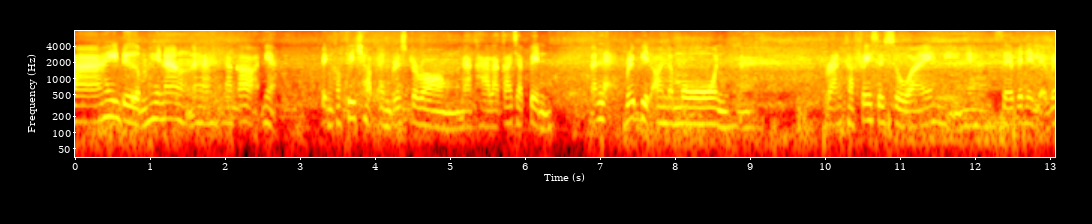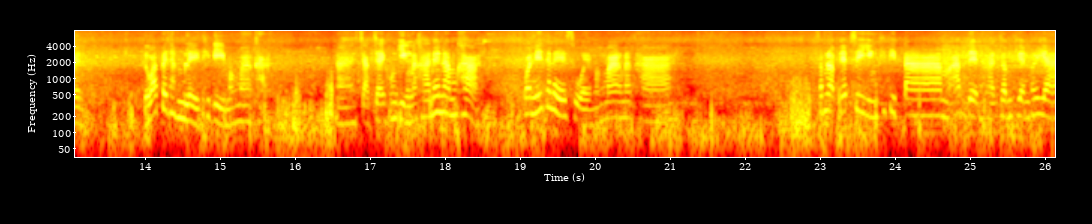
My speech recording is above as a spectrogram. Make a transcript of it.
บาร์ให้ดื่มให้นั่งนะคะ แล้วก็เนี่ยเป็น Coffee Shop and Restaurant นะคะ แล้วก็จะเป็นนั่นแหละ Rabbit on the Moon นะ ร้านคาเฟ่สวยๆ มีเนี่ยเซเว่นอีเลฟเว่นถือว่าเป็นทำเลที่ดีมากๆค่ะจากใจของหญิงนะคะ แนะนำค่ะ วันนี้ทะเลสวยมากๆนะคะสำหรับ FC หญิงที่ติดตามอัปเดตหาดจอมเทียนพัทยา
